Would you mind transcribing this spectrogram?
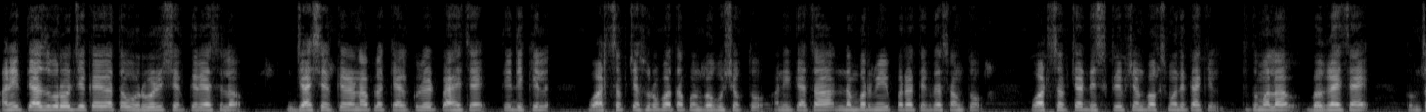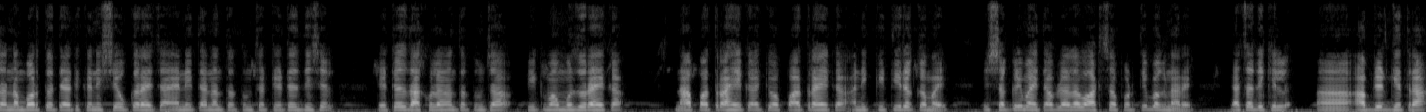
आणि त्याचबरोबर जे काही आता उर्वरित शेतकरी असलं ज्या शेतकऱ्यांना आपलं कॅल्क्युलेट पाहायचं आहे ते देखील व्हॉट्सअपच्या स्वरूपात आपण बघू शकतो. आणि त्याचा नंबर मी परत एकदा सांगतो. व्हॉट्सअपच्या डिस्क्रिप्शन बॉक्समध्ये टाकेल. तो तुम्हाला बघायचा आहे. तुमचा नंबर तर त्या ठिकाणी सेव्ह करायचा आहे. आणि त्यानंतर तुमचं स्टेटस दिसेल. टेटस दाखवल्यानंतर तुमचा पीक विमा मजूर आहे का? नापात्र आहे का? किंवा पात्र आहे का? आणि किती रक्कम आहे? ही सगळी माहिती आपल्याला व्हॉट्सअपवरती बघणार आहे. याचा देखील अपडेट घेत राहा.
